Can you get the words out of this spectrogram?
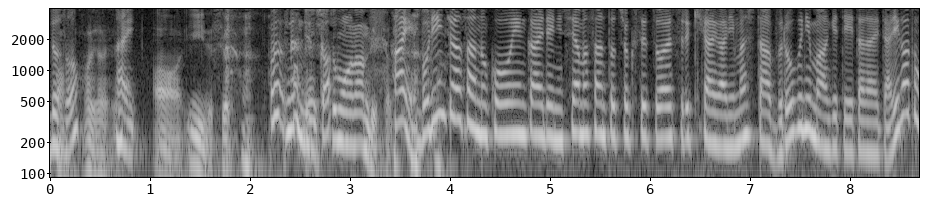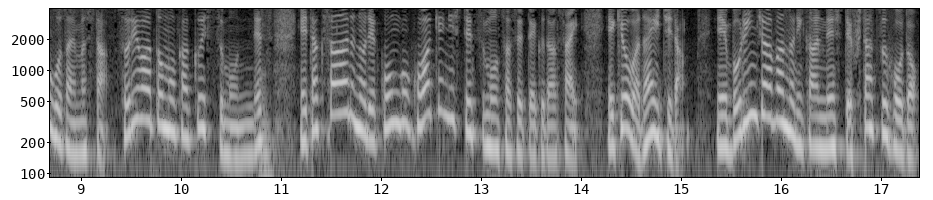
どうぞ。あはいはい。はい。ああ、いいですよ。え 何ですか？質問は何でした？かはい。ボリンジャーさんの講演会で西山さんと直接お会いする機会がありました。ブログにも上げていただいてありがとうございました。それはともかく質問です。えーたくさんあるので今後小分けにして質問させてください。えー今日は第1弾。えーボリンジャーバンドに関連して2つほど。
